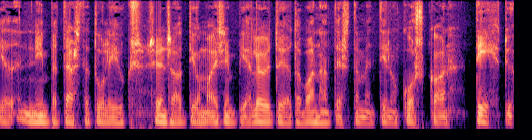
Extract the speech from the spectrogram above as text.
Ja niinpä tästä tuli yksi sensaatiomaisimpia löytöjä, joita vanhan testamentin on koskaan tehty.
